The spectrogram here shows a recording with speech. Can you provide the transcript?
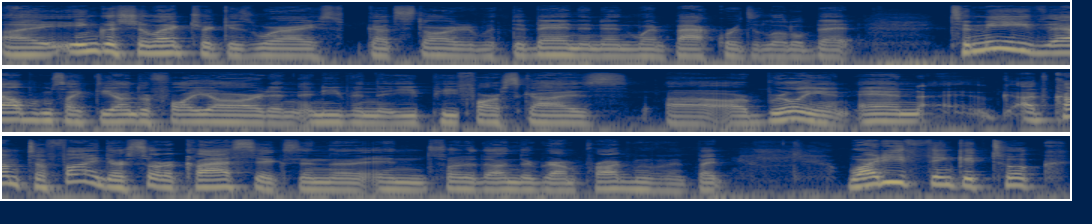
uh, English Electric is where I got started with the band and then went backwards a little bit. To me, albums like The Underfall Yard and, and even the EP Far Skies uh, are brilliant, and I've come to find they're sort of classics in the in sort of the underground prog movement. But why do you think it took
